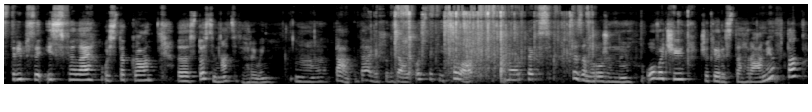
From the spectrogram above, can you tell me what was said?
Стріпси із філе, ось така, е, 117 гривень. Так, далі що взяли? Ось такий салат Нортекс. Це заморожені овочі, 400 грамів. Так,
